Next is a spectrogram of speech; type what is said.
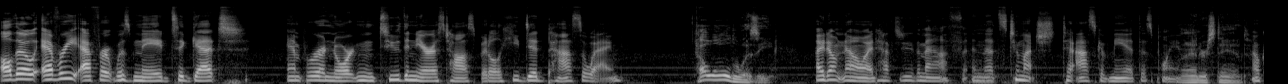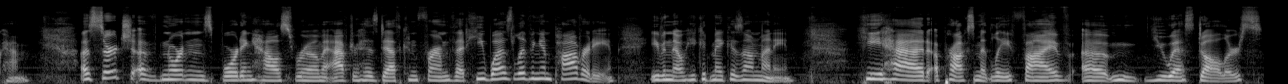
Although every effort was made to get Emperor Norton to the nearest hospital, he did pass away. How old was he? I don't know. I'd have to do the math, and that's too much to ask of me at this point. I understand. Okay. A search of Norton's boarding house room after his death confirmed that he was living in poverty, even though he could make his own money. He had approximately five um, U.S. dollars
